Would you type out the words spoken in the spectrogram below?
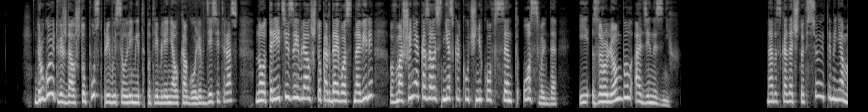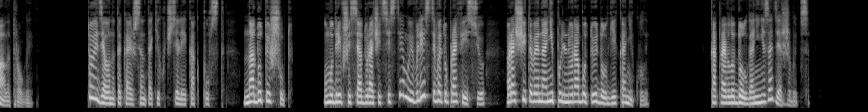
Другой утверждал, что Пуст превысил лимит потребления алкоголя в 10 раз, но третий заявлял, что когда его остановили, в машине оказалось несколько учеников Сент-Освальда, и за рулем был один из них. Надо сказать, что все это меня мало трогает. То и дело натыкаешься на таких учителей, как Пуст, надутый шут, умудрившийся одурачить систему и влезть в эту профессию, рассчитывая на непыльную работу и долгие каникулы. Как правило, долго они не задерживаются.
